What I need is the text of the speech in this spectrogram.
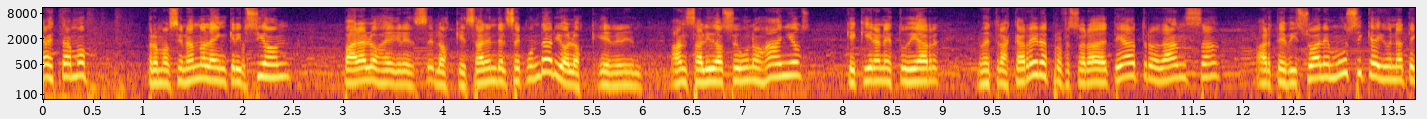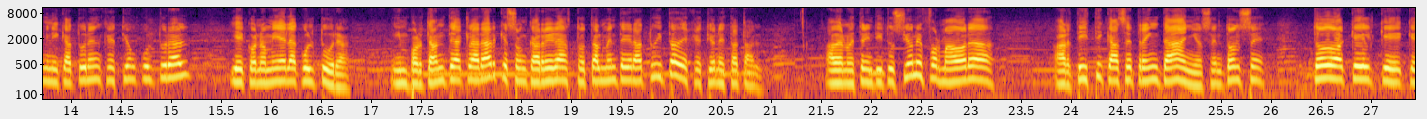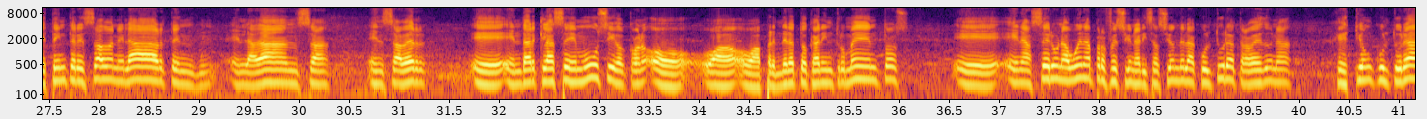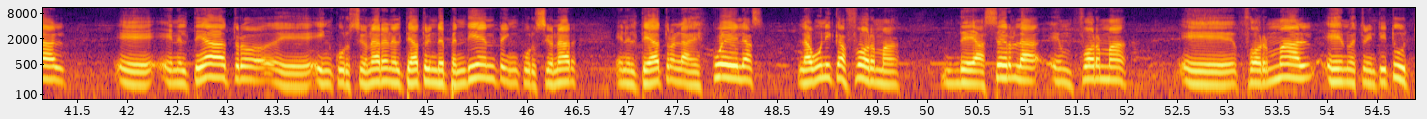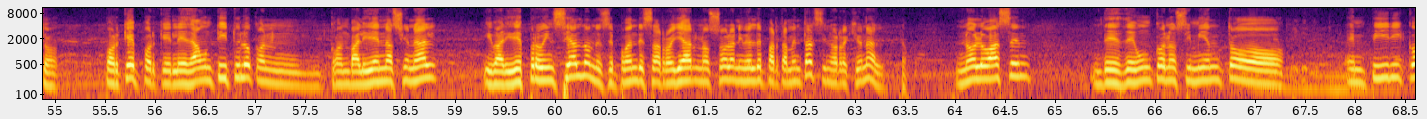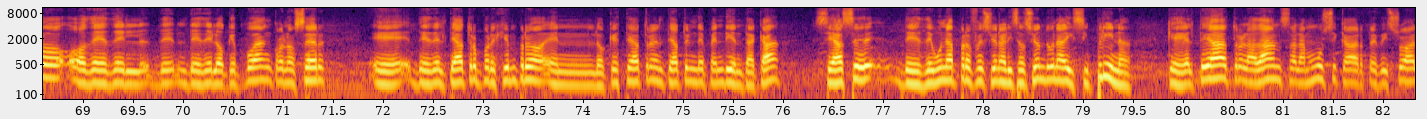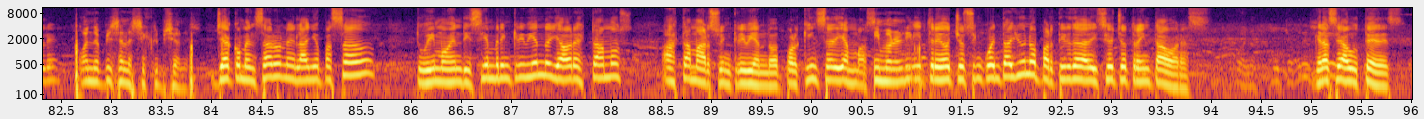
acá estamos promocionando la inscripción para los, los que salen del secundario, los que han salido hace unos años, que quieran estudiar nuestras carreras, profesorado de teatro, danza, artes visuales, música y una tecnicatura en gestión cultural y economía de la cultura. Importante aclarar que son carreras totalmente gratuitas de gestión estatal. A ver, nuestra institución es formadora artística hace 30 años, entonces todo aquel que, esté interesado en el arte, en, la danza, en saber, eh, en dar clases de música o, aprender a tocar instrumentos, eh, en hacer una buena profesionalización de la cultura a través de una gestión cultural, eh, en el teatro, incursionar en el teatro independiente, incursionar en el teatro en las escuelas. La única forma de hacerla en forma formal es nuestro instituto. ¿Por qué? Porque les da un título con, validez nacional y validez provincial donde se pueden desarrollar no solo a nivel departamental, sino regional. No lo hacen desde un conocimiento empírico o desde, desde lo que puedan conocer eh, desde el teatro, por ejemplo, en lo que es teatro, en el teatro independiente. Acá se hace desde una profesionalización de una disciplina que es el teatro, la danza, la música, artes visuales. ¿Cuándo empiezan las inscripciones? Ya comenzaron el año pasado, tuvimos en diciembre inscribiendo y ahora estamos hasta marzo inscribiendo, por 15 días más. ¿Y Monolito? Y 3851 a partir de las 18.30 horas. Bueno, muchas gracias. gracias a ustedes.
